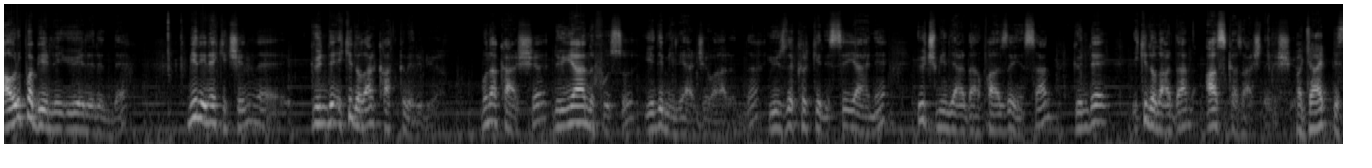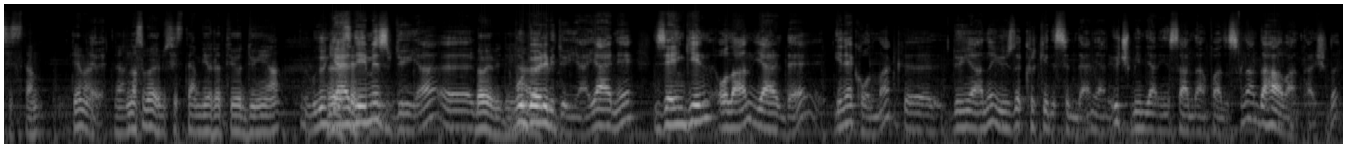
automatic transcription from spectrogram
Avrupa Birliği üyelerinde bir inek için e, günde 2 dolar katkı veriliyor. Buna karşı dünya nüfusu 7 milyar civarında. Yüzde 47'si yani 3 milyardan fazla insan günde 2 dolardan az kazançla yaşıyor. Acayip bir sistem değil mi? Evet. Yani nasıl böyle bir sistem yaratıyor dünya? Bugün Evet, geldiğimiz dünya, e, Böyle bir dünya, Bu evet. böyle bir dünya. Yani zengin olan yerde inek olmak e, dünyanın yüzde 47'sinden yani 3 milyar insandan fazlasından daha avantajlı.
